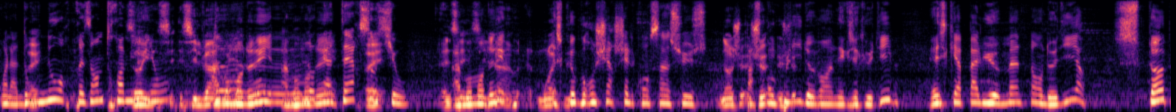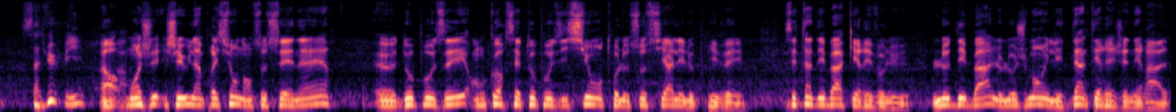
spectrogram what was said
Voilà, donc Oui. nous, on représente 3 Oui, millions S- Sylvain, À un de moment donné- à un moment donné- locataires sociaux. euh, À un moment donné, est-ce que vous recherchez le consensus non, je- Parce qu'on je- plie devant un exécutif. Est-ce qu'il n'y a pas lieu maintenant de dire stop, ça suffit? Alors Voilà. moi j'ai eu l'impression dans ce CNR euh, d'opposer encore cette opposition entre le social et le privé. C'est un débat qui est révolu. Le débat, le logement, il est d'intérêt général.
